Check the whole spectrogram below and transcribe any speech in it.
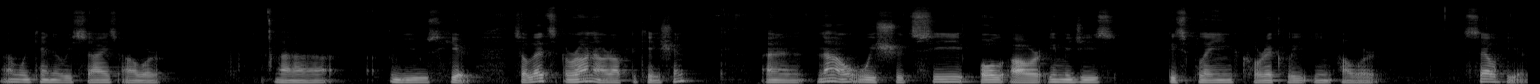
and we can resize our uh, views here. So let's run our application and now we should see all our images displaying correctly in our cell here.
